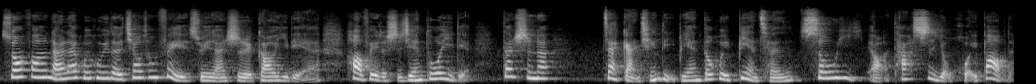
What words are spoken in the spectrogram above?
双方来来回回的交通费虽然是高一点，耗费的时间多一点，但是呢，在感情里边都会变成收益啊，它是有回报的。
